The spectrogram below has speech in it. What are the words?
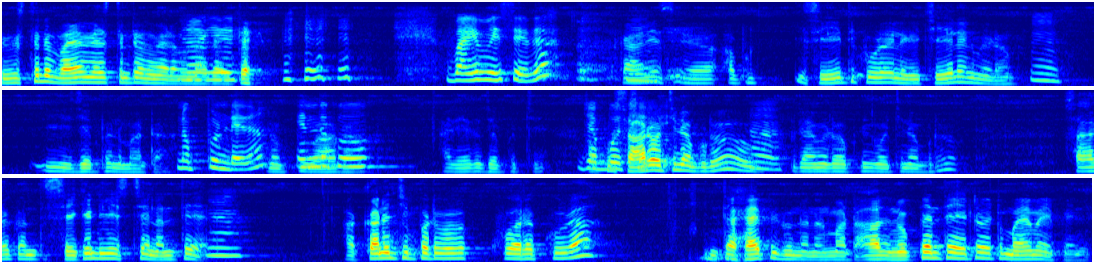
చూస్తేనే భయం వేస్తుంటుంది మేడం భయం వేసేదా? కానీ అప్పుడు చేతి కూడా ఇలా చేయలేను మేడం. ఈ చెప్పు అనమాట నొప్పి ఉండేదా? ఎందుకు. అదేదో చెప్పొచ్చి. అప్పుడు సార్ వచ్చినప్పుడు పిరమిడ్ ఓపెనింగ్ వచ్చినప్పుడు సార్కి అంత సెకండ్ చేసాను అంతే. అక్కడ నుంచి ఇప్పటి వరకు కూడా ఇంత హ్యాపీగా ఉన్నాను అనమాట అది నొప్పి అంతా ఎటో ఎటు మయమైపోయింది.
